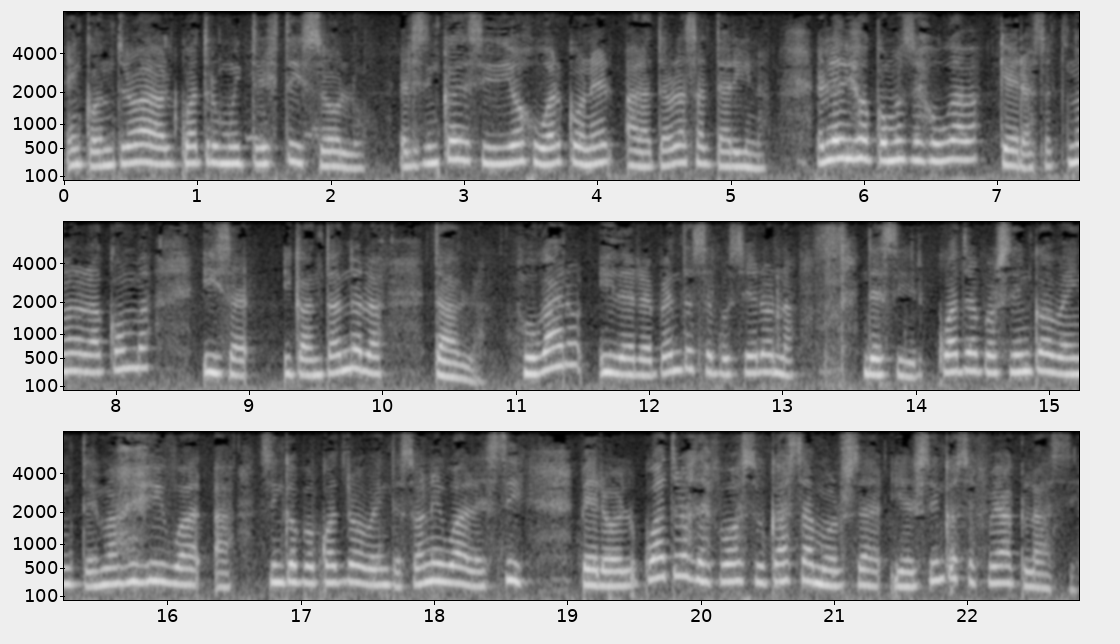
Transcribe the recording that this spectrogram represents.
encontró al 4 muy triste y solo. El 5 decidió jugar con él a la tabla saltarina. Él le dijo cómo se jugaba, que era saltando la comba y, y cantando la tabla. Jugaron y de repente se pusieron a decir 4 por 5, 20, más es igual a 5 por 4, 20. Son iguales, sí, pero el 4 se fue a su casa a almorzar y el 5 se fue a clase.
